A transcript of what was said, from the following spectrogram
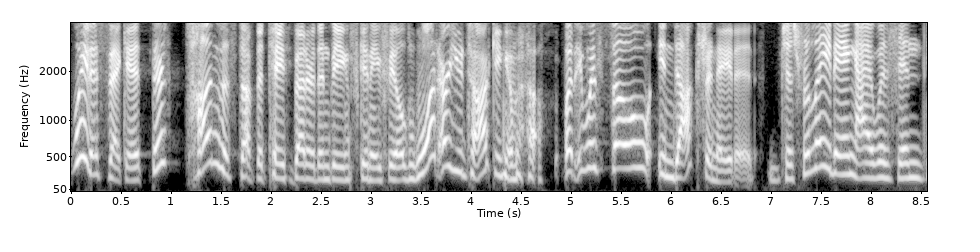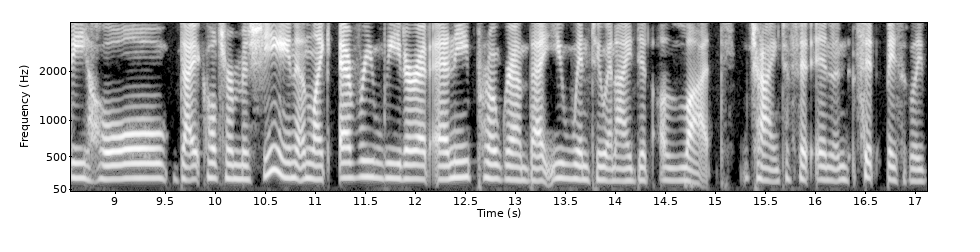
wait a second, there's tons of stuff that tastes better better than being skinny feels. What are you talking about? But it was so indoctrinated. Just relating, I was in the whole diet culture machine and like every leader at any program that you went to, and I did a lot trying to fit in and fit basically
